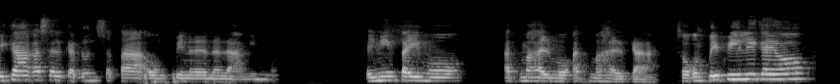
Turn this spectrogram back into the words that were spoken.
ikakasal ka doon sa taong pinanalangin mo. Inintay mo at mahal mo at mahal ka. So kung pipili kayo,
